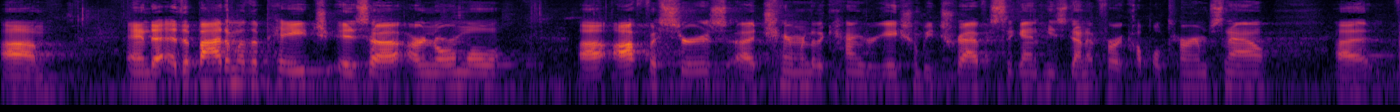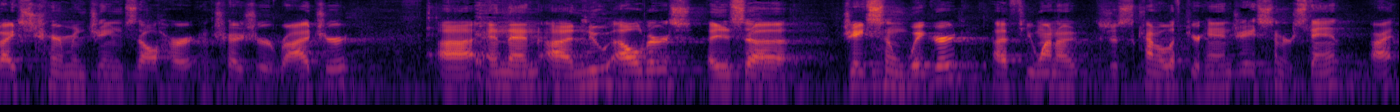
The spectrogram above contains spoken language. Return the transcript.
um, and uh, at the bottom of the page is uh, our normal uh, officers. Chairman of the congregation will be Travis again. He's done it for a couple terms now. Vice Chairman James Zelhart and Treasurer Roger. And then new elders is Jason Wigard. if you want to just kind of lift your hand, Jason, or stand. All right.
